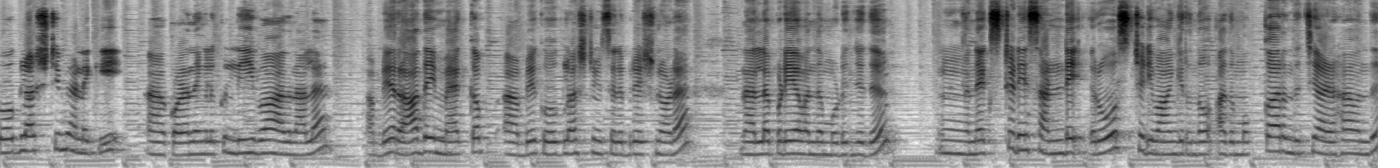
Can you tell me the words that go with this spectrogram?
கோகுலாஷ்டமி அன்னைக்கு குழந்தைங்களுக்கு லீவாக அதனால் அப்படியே ராதை மேக்கப் அப்படியே கோகுலாஷ்டமி செலிப்ரேஷனோட நல்லபடியாக வந்து முடிஞ்சுது. நெக்ஸ்ட் டே சண்டே ரோஸ் செடி வாங்கியிருந்தோம். அது மொக்காக இருந்துச்சு அழகாக வந்து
